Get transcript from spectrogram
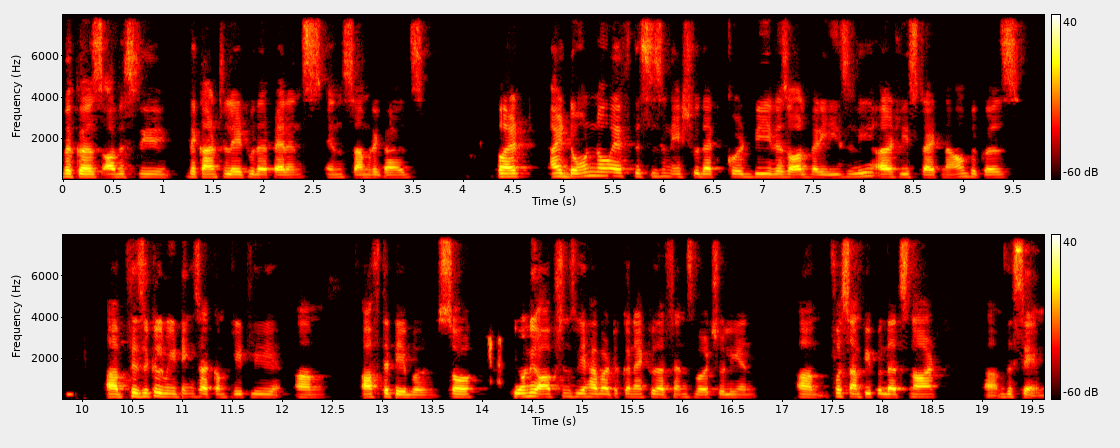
because obviously they can't relate to their parents in some regards. But I don't know if this is an issue that could be resolved very easily, or at least right now, because uh, physical meetings are completely um, off the table. So the only options we have are to connect with our friends virtually, and um, for some people, that's not um, the same.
